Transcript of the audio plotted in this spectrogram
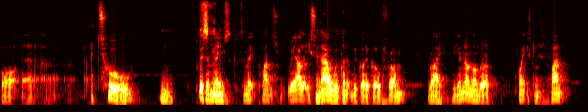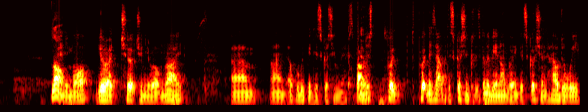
or a, a, tool Twist to make, schemes. to make plants reality. So now we're going we've got to go from right. Well, you're no longer a 20 Schemes plant No. anymore. You're a church in your own right. Um, and uh, we've been discussing this, but I'm just put, putting this out for discussion because it's going to be an ongoing discussion. How do we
